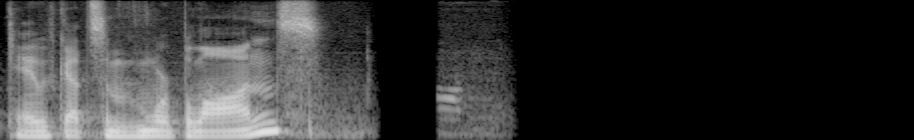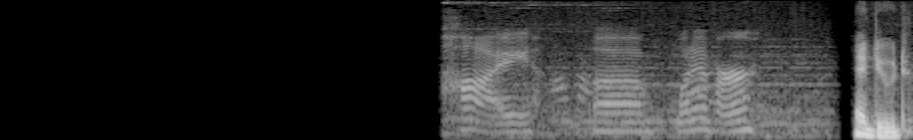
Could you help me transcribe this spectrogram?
Okay, we've got some more blondes. Hi. Uh, whatever. Hey, dude.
